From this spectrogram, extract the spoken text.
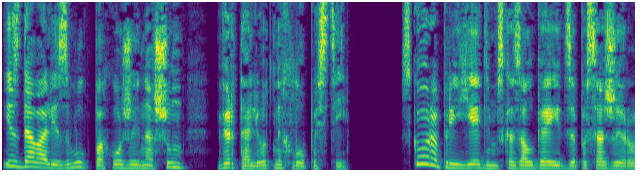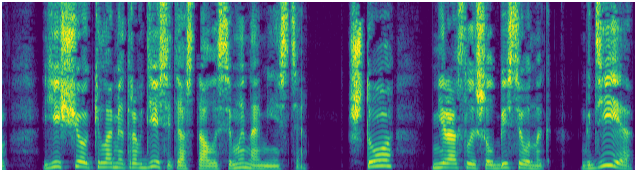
издавали звук, похожий на шум вертолетных лопастей. «Скоро приедем», — сказал Гаидзе пассажиру. «Еще километров десять осталось, и мы на месте». «Что?» Не расслышал бесенок. «Где?»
